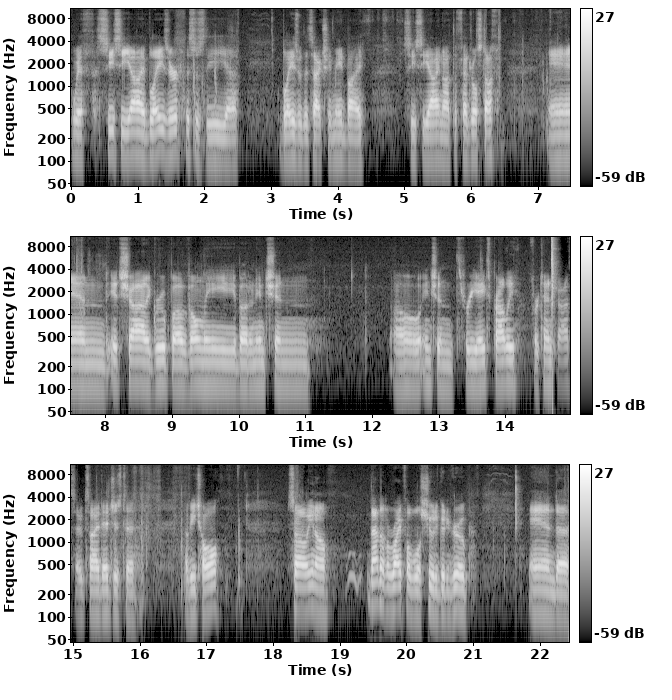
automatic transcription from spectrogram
with CCI Blazer. This is the uh, Blazer that's actually made by CCI, not the federal stuff. And it shot a group of only about an inch and oh, inch and three eighths probably for 10 shots, outside edges to of each hole. So you know that little rifle will shoot a good group, and uh,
